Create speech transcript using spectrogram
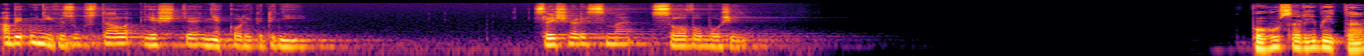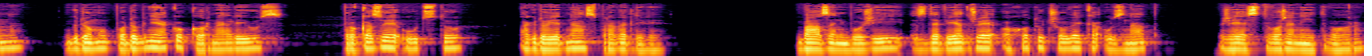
aby u nich zůstal ještě několik dní. Slyšeli jsme slovo Boží. Bohu se líbí ten, kdo mu podobně jako Cornelius prokazuje úctu a kdo jedná spravedlivě. Bázeň Boží zde vyjadřuje ochotu člověka uznat, že je stvořený tvor,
